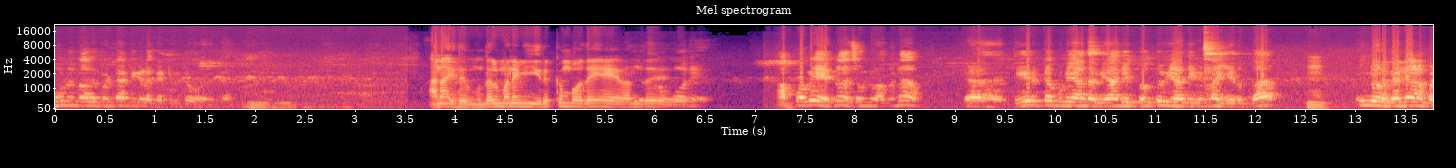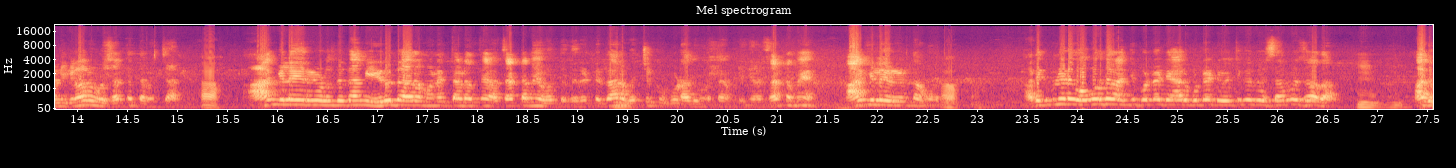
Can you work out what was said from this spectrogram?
மூணு நாலு பொண்டாட்டிகளை கட்டிக்கிட்டவங்க இருக்காங்க. ஆனா இது முதல் மனைவி இருக்கும்போதே வந்து இருக்கும்போதே. அப்பவே என்ன சொல்லுவாங்கன்னா தீர்க்க முடியாத வியாதி தொத்து வியாதிகள்லாம் இருந்தா இன்னொரு கல்யாணம் பண்ணிக்கலாம்னு ஒரு சட்டத்தை வச்சாங்க. ஆங்கிலேயர்கள் வந்து தாங்க இருதார மனைத்தடத்தை சட்டமே வந்தது. ரெண்டு தாரம் வச்சுக்க கூடாது ஒருத்தன் அப்படிங்கிற சட்டமே ஆங்கிலேயர்கள் தான் அதுக்கு முன்னாடி ஒவ்வொருத்தரும் அஞ்சு பொண்டாட்டி ஆறு பொண்டாட்டி வச்சுக்கிறது சர்வசாதாரணம். ம் ம். அது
